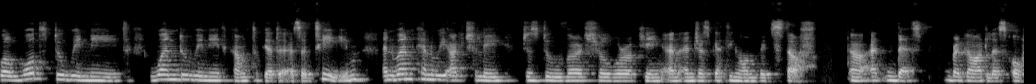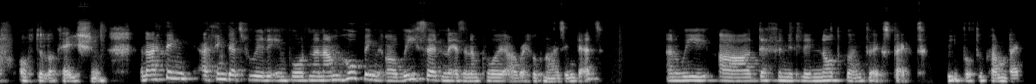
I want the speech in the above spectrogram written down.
well, what do we need? When do we need come together as a team? And when can we actually just do virtual working and, and just getting on with stuff? Uh, and that's regardless of, of the location. And I think I think that's really important. And I'm hoping, or we certainly as an employer are recognizing that. And we are definitely not going to expect people to come back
